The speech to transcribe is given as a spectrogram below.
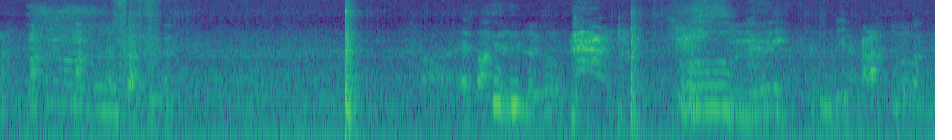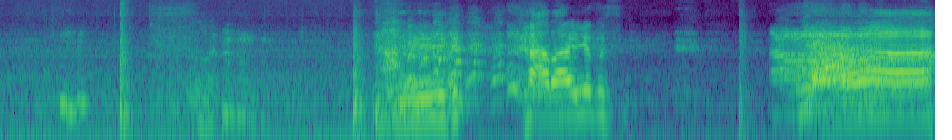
না, খারাপ 야!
